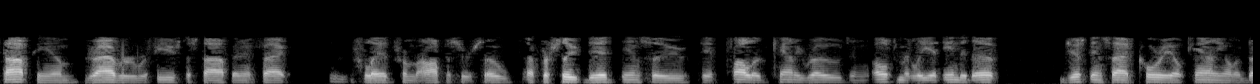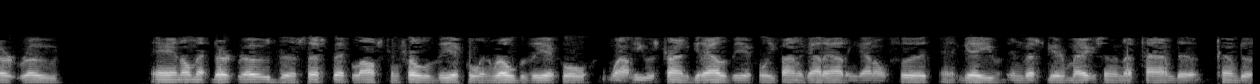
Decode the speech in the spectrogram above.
stop him, driver refused to stop and in fact fled from the officer. So a pursuit did ensue. It followed county roads and ultimately it ended up just inside Coryell County on a dirt road. And on that dirt road, the suspect lost control of the vehicle and rolled the vehicle. While he was trying to get out of the vehicle, he finally got out and got on foot and it gave investigator Megason enough time to come to a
